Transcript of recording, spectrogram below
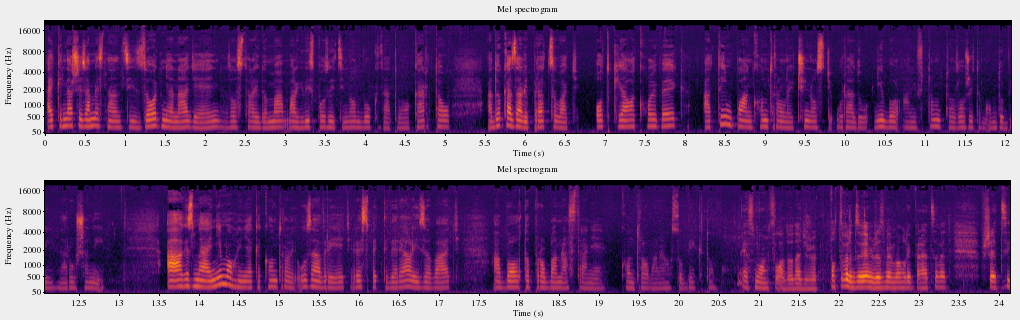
Aj keď naši zamestnanci zo dňa na deň zostali doma, mali k dispozícii notebook za toho kartou a dokázali pracovať odkiaľkoľvek a tým plán kontrolnej činnosti úradu nebol ani v tomto zložitom období narušený. A ak sme aj nemohli nejaké kontroly uzavrieť, respektíve realizovať, a bol to problém na strane kontrolovaného subjektu. Ja som vám chcela dodať, že potvrdzujem, že sme mohli pracovať všetci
